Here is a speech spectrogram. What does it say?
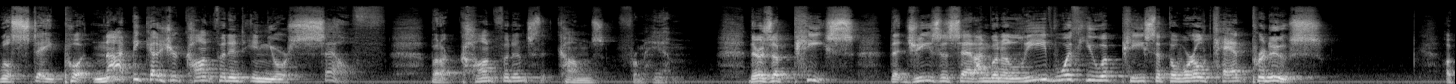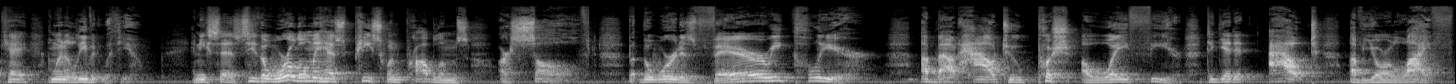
will stay put, not because you're confident in yourself, but a confidence that comes from Him. There's a peace that Jesus said, I'm going to leave with you a peace that the world can't produce. Okay? I'm going to leave it with you. And he says, see, the world only has peace when problems are solved. But the word is very clear about how to push away fear, to get it out of your life.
